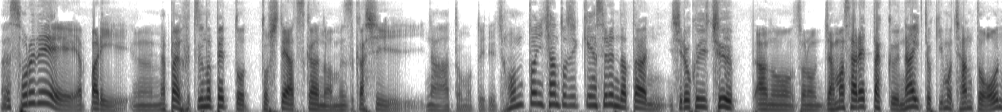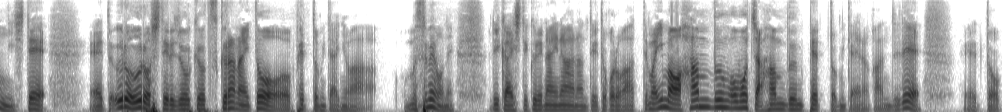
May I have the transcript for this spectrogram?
ら、それでやっぱり、うん、やっぱり普通のペットとして扱うのは難しいなと思っていて、本当にちゃんと実験するんだったら、四六時中、あの、その邪魔されたくない時もちゃんとオンにして、えっ、ー、と、うろうろしてる状況を作らないと、ペットみたいには娘もね、理解してくれないななんていうところがあって、まあ今は半分おもちゃ、半分ペットみたいな感じで、えっ、ー、と、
